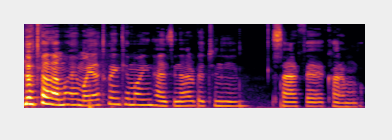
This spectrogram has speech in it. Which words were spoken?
لطفا اما حمایت کنیم که ما این هزینه رو بتونیم صرف کارمون بکنیم.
